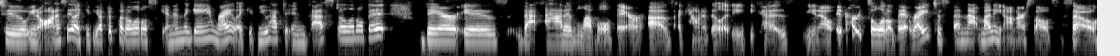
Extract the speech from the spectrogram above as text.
to you know honestly like if you have to put a little skin in the game right? Like if you have to invest a little bit there is that added level there of accountability because you know it hurts a little bit right to spend that money on ourselves so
